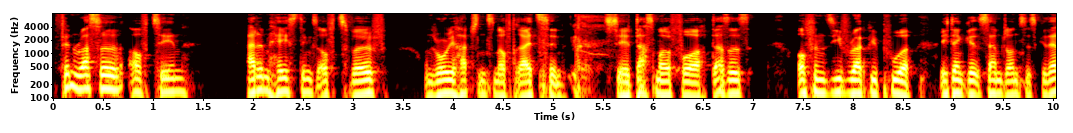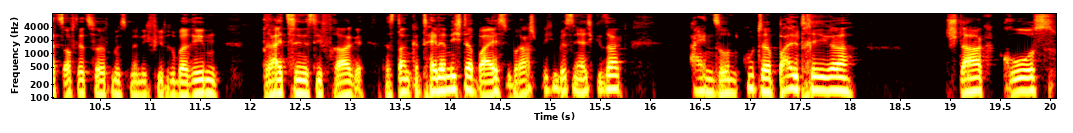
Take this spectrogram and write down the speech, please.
Finn Russell auf 10, Adam Hastings auf 12 und Rory Hutchinson auf 13. Stell das mal vor. Das ist Offensiv-Rugby pur. Ich denke, Sam Johnson ist gesetzt auf der 12, müssen wir nicht viel drüber reden. 13 ist die Frage. Dass Duncan Taylor nicht dabei ist, überrascht mich ein bisschen, ehrlich gesagt. Ein so ein guter Ballträger, stark, groß.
